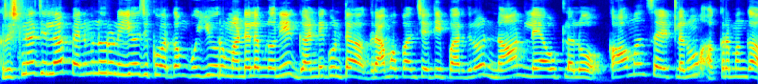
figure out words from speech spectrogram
కృష్ణా జిల్లా పెనమలూరు నియోజకవర్గం ఉయ్యూరు మండలంలోని గండిగుంట గ్రామ పంచాయతీ పరిధిలో నాన్ లేఅవుట్లలో కామన్ సైట్లను అక్రమంగా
